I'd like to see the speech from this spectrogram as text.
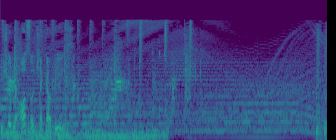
be sure to also check out these. Thank you.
